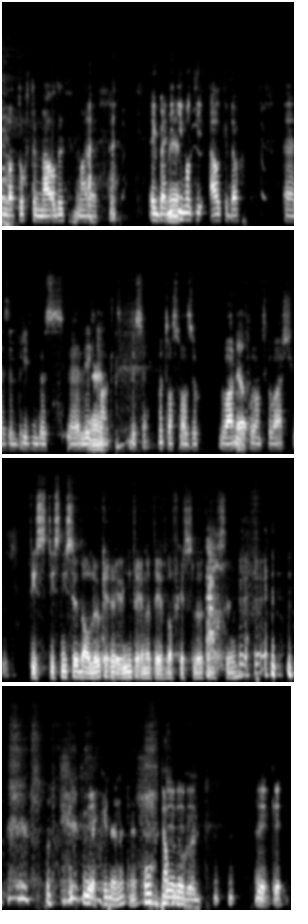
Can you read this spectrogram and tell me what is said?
om dat toch te melden. Maar ik ben niet ja. iemand die elke dag zijn brievenbus leegmaakt. Ja. Dus het was wel zo. We waren ja. voorhand gewaarschuwd. Het is, het is niet zo dat leuker je internet heeft afgesloten of zo. nee. Dat kunnen, hè? Ook dat nee, nee, nee, nee.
